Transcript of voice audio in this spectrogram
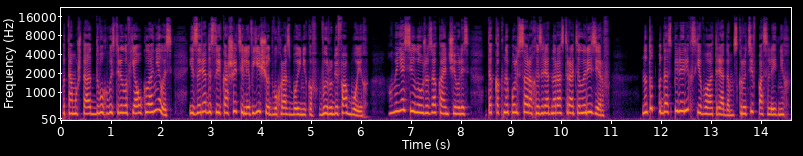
потому что от двух выстрелов я уклонилась, и заряды срикошетили в еще двух разбойников, вырубив обоих — а у меня силы уже заканчивались, так как на пульсарах изрядно растратила резерв. Но тут подоспели Рик с его отрядом, скрутив последних.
